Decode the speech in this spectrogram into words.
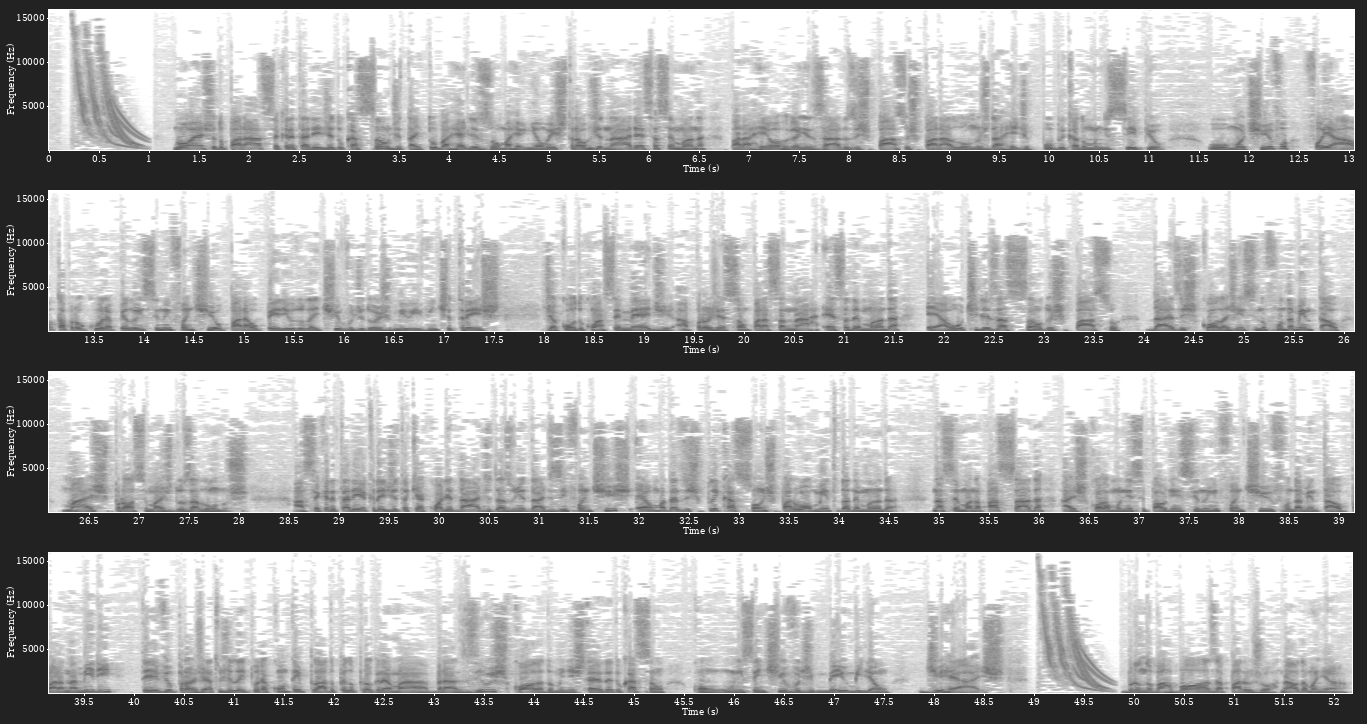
No oeste do Pará, a Secretaria de Educação de Taituba realizou uma reunião extraordinária essa semana para reorganizar os espaços para alunos da rede pública do município. O motivo foi a alta procura pelo ensino infantil para o período letivo de 2023. De acordo com a CEMED, a projeção para sanar essa demanda é a utilização do espaço das escolas de ensino fundamental mais próximas dos alunos. A secretaria acredita que a qualidade das unidades infantis é uma das explicações para o aumento da demanda. Na semana passada, a Escola Municipal de Ensino Infantil e Fundamental Paranamiri teve o projeto de leitura contemplado pelo programa Brasil Escola do Ministério da Educação, com um incentivo de meio milhão de reais. Bruno Barbosa para o Jornal da Manhã.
